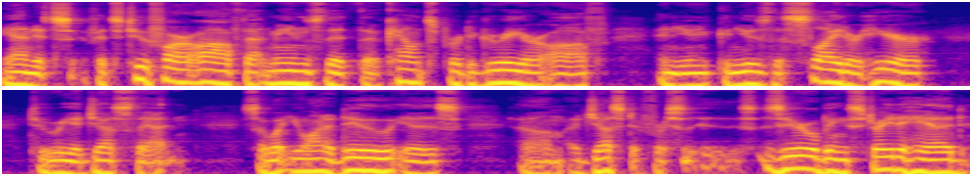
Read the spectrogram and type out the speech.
And it's if it's too far off, that means that the counts per degree are off, and you can use the slider here to readjust that. So what you want to do is um, adjust it for zero being straight ahead,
